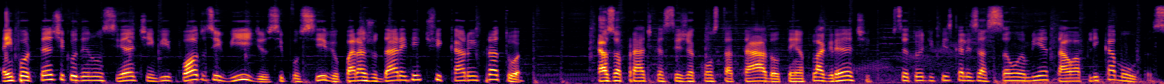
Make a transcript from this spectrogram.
É importante que o denunciante envie fotos e vídeos, se possível, para ajudar a identificar o infrator. Caso a prática seja constatada ou tenha flagrante, o setor de fiscalização ambiental aplica multas.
